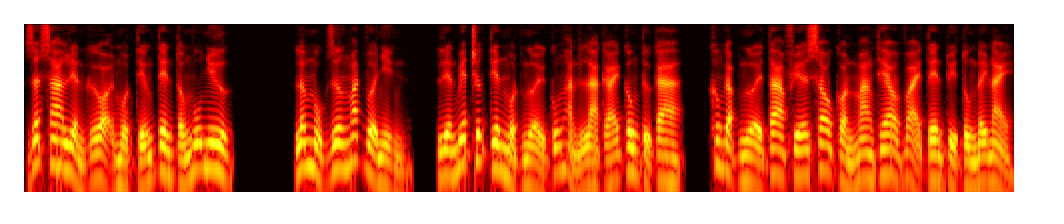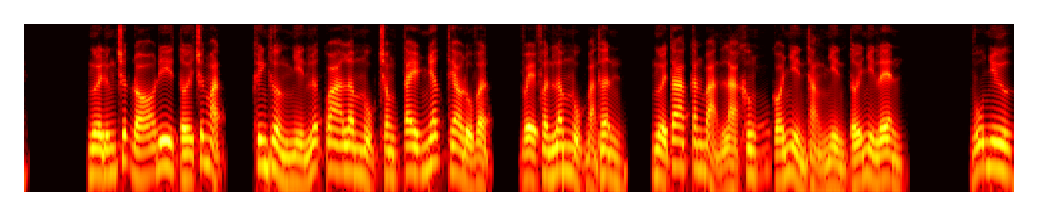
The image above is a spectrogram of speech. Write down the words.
rất xa liền cứ gọi một tiếng tên Tống Vũ Như. Lâm Mục dương mắt vừa nhìn, liền biết trước tiên một người cũng hẳn là cái công tử ca, không gặp người ta phía sau còn mang theo vài tên tùy tùng đây này. Người đứng trước đó đi tới trước mặt, khinh thường nhìn lướt qua Lâm Mục trong tay nhấc theo đồ vật, về phần Lâm Mục bản thân, người ta căn bản là không có nhìn thẳng nhìn tới nhìn lên. Vũ Như,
